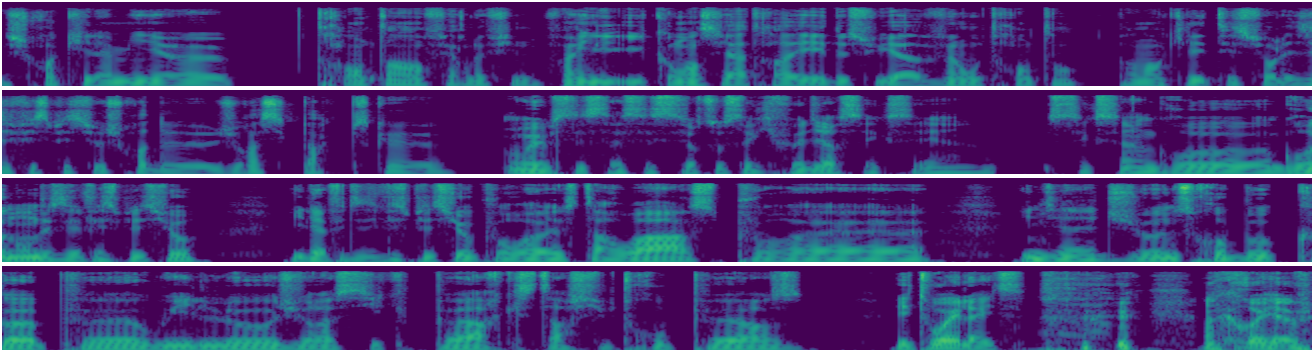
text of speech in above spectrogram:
Je crois qu'il a mis euh, 30 ans à faire le film. Enfin, il, il commençait à travailler dessus il y a 20 ou 30 ans. pendant qu'il était sur les effets spéciaux, je crois, de Jurassic Park, parce que Oui, c'est ça, c'est surtout ça qu'il faut dire, c'est que c'est c'est que c'est un gros gros nom des effets spéciaux. Il a fait des effets spéciaux pour euh, Star Wars, pour euh, Indiana Jones, Robocop, euh, Willow, Jurassic Park, Starship Troopers et Twilight. Incroyable.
